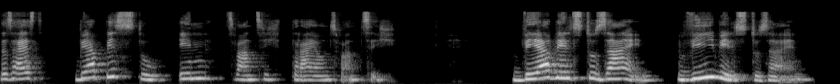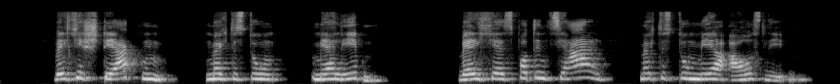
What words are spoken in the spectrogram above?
Das heißt, wer bist du in 2023? Wer willst du sein? Wie willst du sein? Welche Stärken möchtest du mehr leben? Welches Potenzial möchtest du mehr ausleben?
